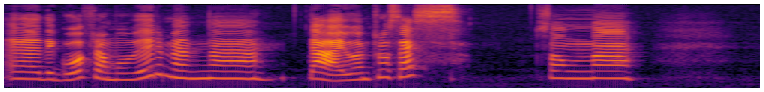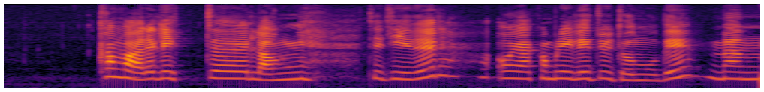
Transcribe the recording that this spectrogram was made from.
Eh, Det går framover, men det er jo en prosess som kan være litt lang til tider, og jeg kan bli litt utålmodig, men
